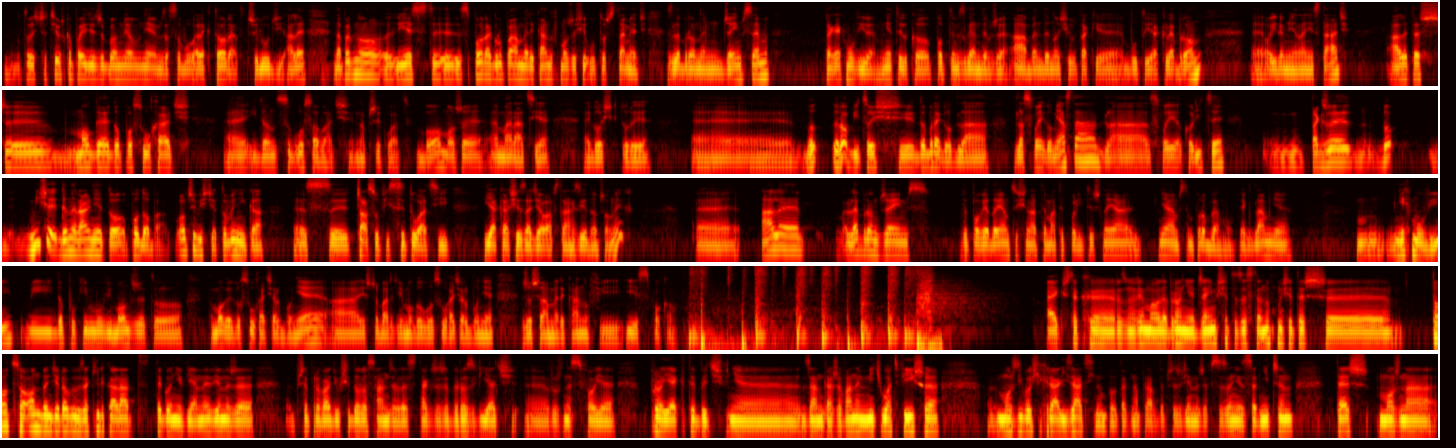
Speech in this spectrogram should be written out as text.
bo to jeszcze ciężko powiedzieć, żeby on miał, nie wiem, za sobą elektorat czy ludzi, ale na pewno jest y, spora grupa Amerykanów może się utożsamiać z LeBronem Jamesem. Tak jak mówiłem, nie tylko pod tym względem, że a, będę nosił takie buty jak LeBron, e, o ile mnie na nie stać, ale też y, mogę go posłuchać e, idąc głosować na przykład, bo może ma rację gość, który no, robi coś dobrego dla, dla swojego miasta, dla swojej okolicy. Także no, mi się generalnie to podoba. Oczywiście to wynika z czasów i z sytuacji, jaka się zadziała w Stanach Zjednoczonych, e, ale LeBron James wypowiadający się na tematy polityczne, ja nie mam z tym problemu. Jak dla mnie, niech mówi i dopóki mówi mądrze, to, to mogę go słuchać albo nie, a jeszcze bardziej mogą go słuchać albo nie rzesze Amerykanów i, i jest spoko. A jak już tak e, rozmawiamy o LeBronie Jamesie, to zastanówmy się też e, to, co on będzie robił za kilka lat, tego nie wiemy. Wiemy, że przeprowadził się do Los Angeles także, żeby rozwijać e, różne swoje projekty, być w nie zaangażowanym, mieć łatwiejsze możliwość ich realizacji, no bo tak naprawdę przecież wiemy, że w sezonie zasadniczym też można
